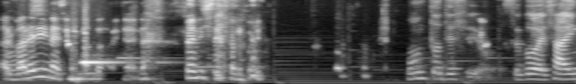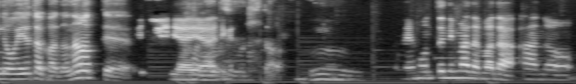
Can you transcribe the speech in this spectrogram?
あれバレリーナじゃなかったのみたいな。何してたのい本当ですよ。すごい才能豊かだなってやいやあ感りがとうじました。うん。ね、本当にまだまだ、あの、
